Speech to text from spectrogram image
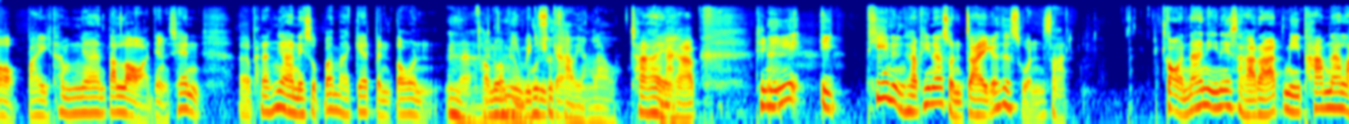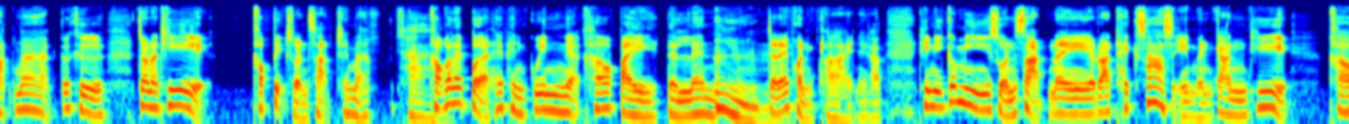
ออกไปทำงานตลอดอย่างเช่นเอ่อพนักงานในซูเปอร์มาร์เก็ตเป็นต้นนะเขาก็มีวิธีการ รวมถึงผู้สื่อข่าวอย่างเรา ใช่ครับ ทีนี้อีกที่หนึ่งครับที่น่าสนใจก็คือสวนสัตว์ ก่อนหน้านี้ในสหรัฐมีภาพน่ารักมากก็คือ เจ้าหน้าที่เขาปิดสวนสัตว์ใช่ไหมใช่เขาก็เลยเปิดให้เพนกวินเนี่ยเข้าไปเดินเล่นอืมจะได้ผ่อนคลายนะครับ ทีนี้ก็มีสวนสัตว์ในรัฐเท็กซัสเองเหมือนกันที่เขา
